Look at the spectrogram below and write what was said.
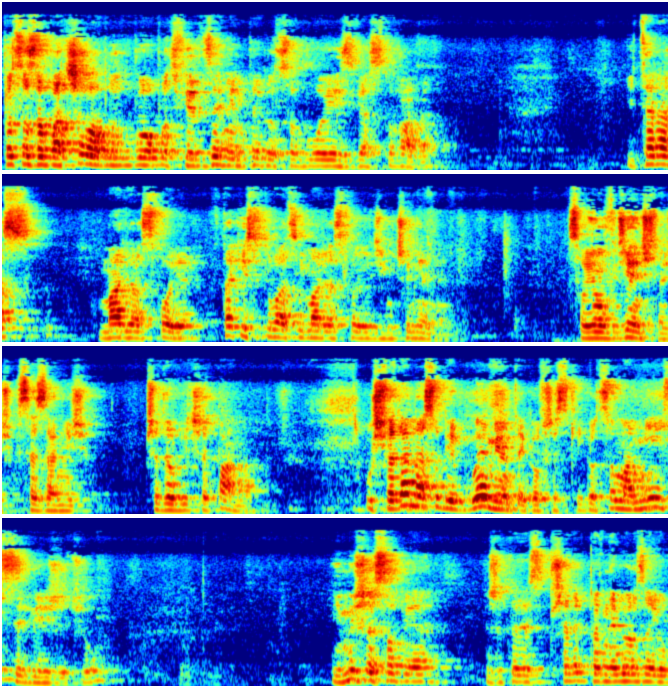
To, co zobaczyła, było potwierdzeniem tego, co było jej zwiastowane. I teraz Maria swoje, w takiej sytuacji Maria swoje dziękczynienie, swoją wdzięczność chce zanieść przed oblicze Pana. uświadamia sobie głębię tego wszystkiego, co ma miejsce w jej życiu i myślę sobie, że to jest pewnego rodzaju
